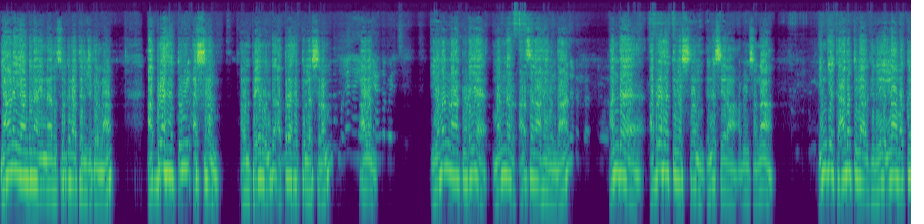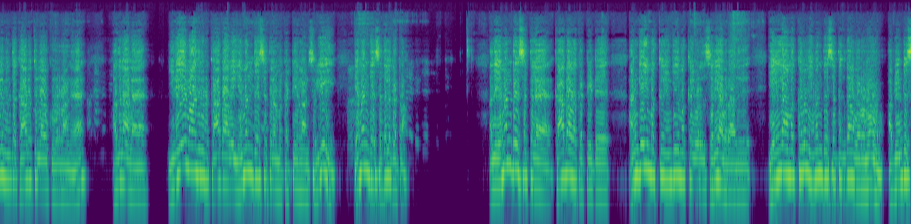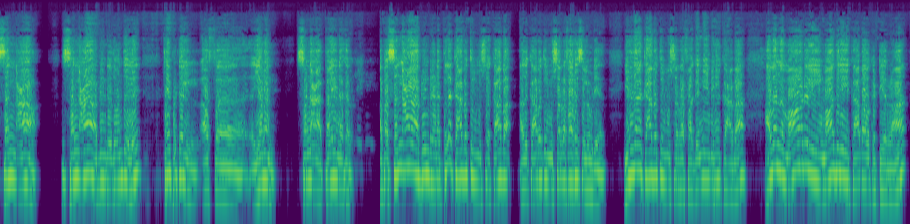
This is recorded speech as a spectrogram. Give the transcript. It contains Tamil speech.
யானை ஆண்டுனா என்ன? அதை சுருக்கமா தெரிஞ்சுக்கலாம். அப்ரஹத்துல் அஸ்ரம். அவன் பெயர் வந்து அப்ரஹத்துல் அஸ்ரம். அவன் யமன் நாட்டுடைய மன்னர் அரசனாக இருந்தான். அந்த அப்ரஹத்துல் அஸ்ரம் என்ன செய்யறான் அப்படின்னு சொன்னா இங்க காபத்துல்லா இருக்குது. எல்லா மக்களும் இந்த காபத்துல்லாவுக்கு வர்றாங்க அதனால இதே மாதிரி ஒரு காபாவை யமன் தேசத்துல நம்ம கட்டிடலாம்னு சொல்லி யமன் தேசத்துல கட்டுறான் அந்த யமன் தேசத்துல காபாவை கட்டிட்டு அங்கேயும் மக்கள் இங்கேயும் மக்கள் வர்றது சரியா வராது. எல்லா மக்களும் யமன் தேசத்துக்கு தான் வரணும் அப்படின்ட்டு சன் ஆ சன் ஆ அப்படின்றது வந்து கேபிட்டல் ஆஃப் யமன். சன்ஆ தலைநகர். அப்ப சன்ஆ அப்படின்ற இடத்துல காபத்துல் முஷ காபா அது காபத்துல் முஷர்ரஃபாக சொல்ல முடியாது. இதுதான் காபத்துல் முஷர்ரஃபா கண்ணியமிகு காபா. அவன் மாடல் மாதிரி காபாவை கட்டிடுறான்.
